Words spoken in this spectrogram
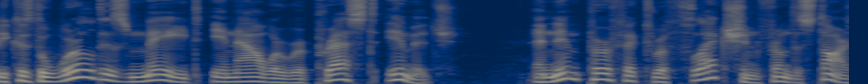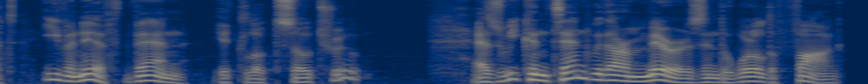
Because the world is made in our repressed image, an imperfect reflection from the start, even if then it looked so true. As we contend with our mirrors in the world of fog,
